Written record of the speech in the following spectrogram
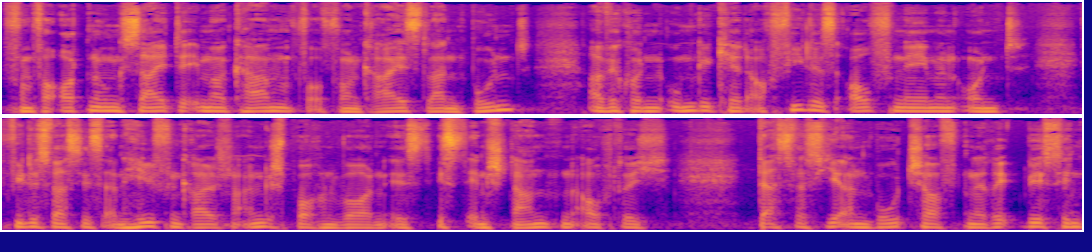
von Verordnungsseite immer kam, von Kreis, Land, Bund. Aber wir konnten umgekehrt auch vieles aufnehmen und vieles, was jetzt an Hilfen gerade schon angesprochen worden ist, ist entstanden auch durch das, was wir an Botschaften bis hin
